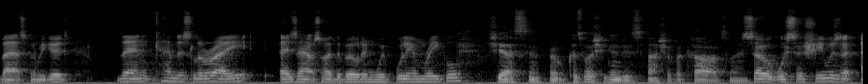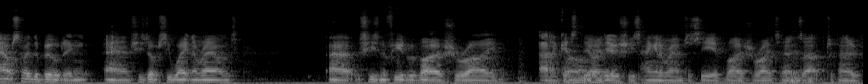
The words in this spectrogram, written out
That's going to be good. Then Candice LeRae is outside the building with William Regal. she asked him for because what's she gonna do? Smash up a car or something? So well, so she was outside the building and she's obviously waiting around. Uh, she's in a feud with Io Shirai, and I guess Oh, the yeah. idea is she's hanging around to see if Io Shirai turns Yeah. up to kind of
